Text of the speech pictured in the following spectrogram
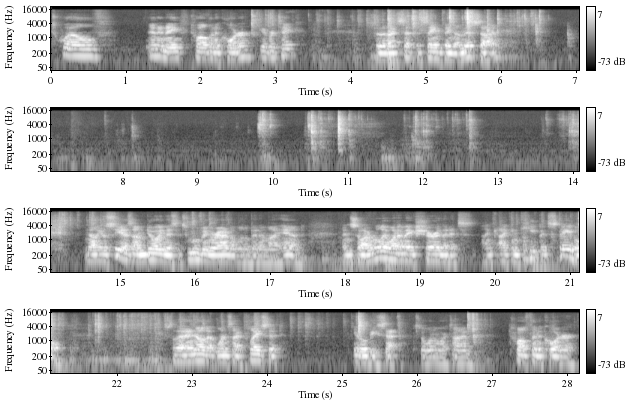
12 and an eighth, 12 and a quarter, give or take. So then I set the same thing on this side. Now you'll see as I'm doing this, it's moving around a little bit in my hand. And so I really want to make sure that it's, I, can keep it stable so that I know that once I place it, it'll be set. So one more time, 12th and a quarter,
